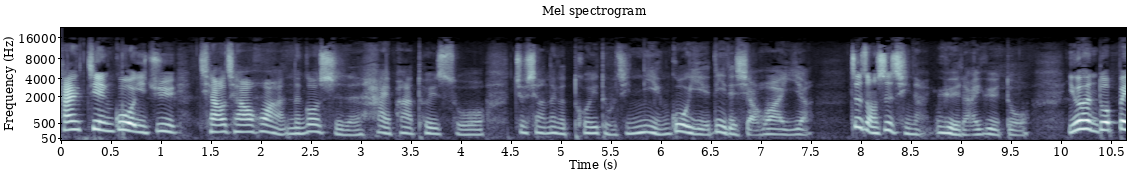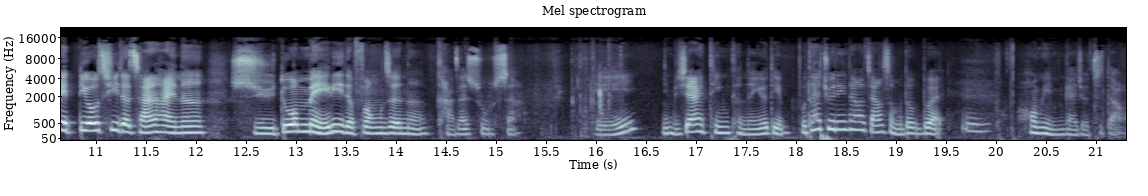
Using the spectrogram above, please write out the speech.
他见过一句悄悄话，能够使人害怕退缩，就像那个推土机碾过野地的小花一样。这种事情啊，越来越多，有很多被丢弃的残骸呢，许多美丽的风筝呢，卡在树上。诶，你们现在听可能有点不太确定他要讲什么，对不对？嗯，后面应该就知道了。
